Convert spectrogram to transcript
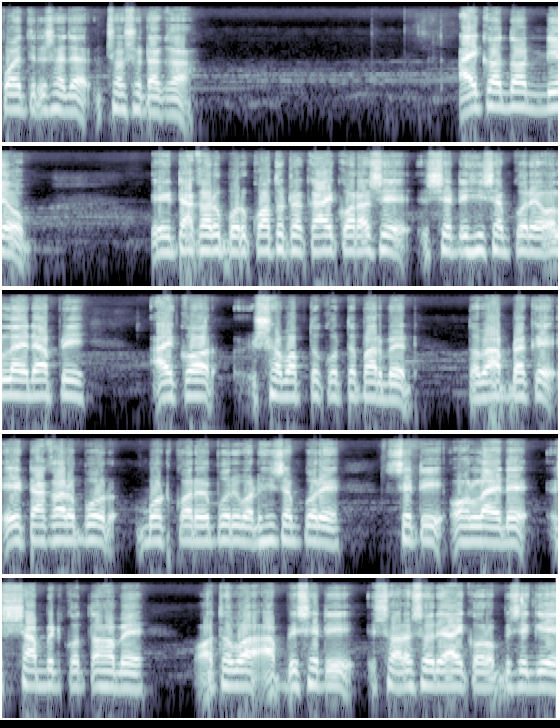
পঁয়ত্রিশ হাজার ছশো টাকা। আয়কর দর নিয়ম, এই টাকার উপর কত টাকা আয়কর আসে সেটি হিসাব করে অনলাইনে আপনি আয়কর সমাপ্ত করতে পারবেন। তবে আপনাকে এই টাকার উপর মোট করের পরিমাণ হিসাব করে সেটি অনলাইনে সাবমিট করতে হবে অথবা আপনি সেটি সরাসরি আয়কর অফিসে গিয়ে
